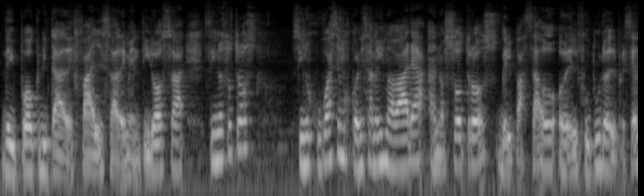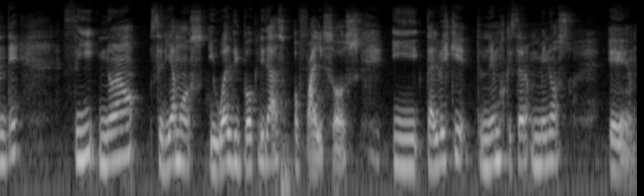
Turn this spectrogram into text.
de hipócrita, de falsa, de mentirosa, si nosotros, si nos juzgásemos con esa misma vara a nosotros del pasado o del futuro, del presente, si no seríamos igual de hipócritas o falsos y tal vez que tendremos que ser menos eh,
